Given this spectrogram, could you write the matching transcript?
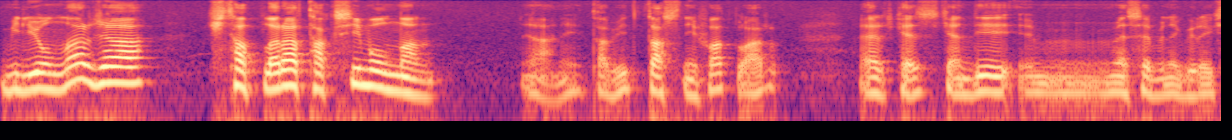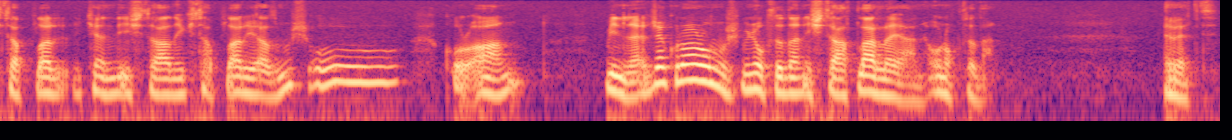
milyonlarca kitaplara taksim olunan, yani tabi tasnifat var. Herkes kendi mezhebine göre kitaplar, kendi iştihadı kitaplar yazmış. O Kur'an, binlerce Kur'an olmuş bir noktadan, iştihatlarla yani o noktadan. Evet.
